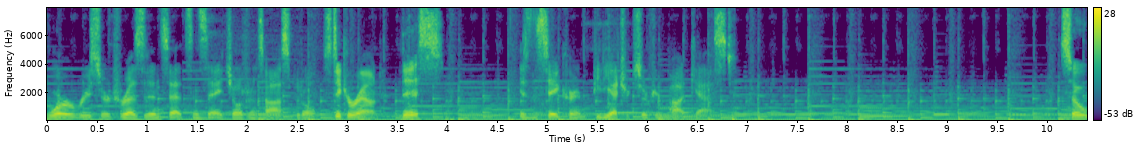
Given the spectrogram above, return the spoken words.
We're research residents at Cincinnati Children's Hospital. Stick around. This is the Current Pediatric Surgery Podcast. So,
